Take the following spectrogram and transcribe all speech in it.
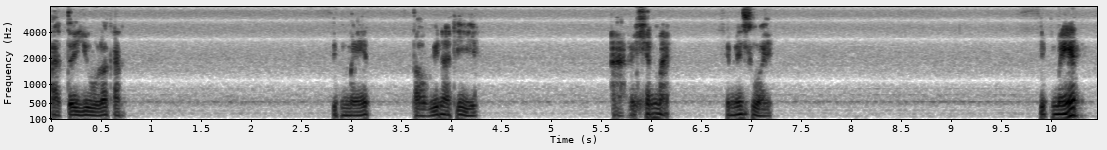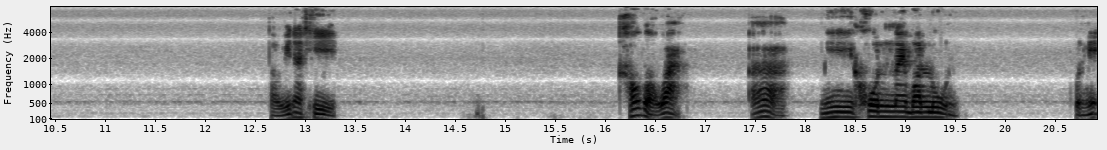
อาจจะ u แล้วกัน 10 เมตรต่อวินาทีอะเดี๋ยวเขียนใหม่เขียนไม่สวย 10 เมตร ต่อวินาที เขาบอกว่าอ่ามีคนในบอลลูน คนนี้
